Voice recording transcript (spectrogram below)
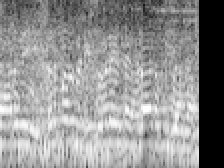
சாரதி பெருமாள்பட்டி சிவனேசன் விளையாட முடியாங்க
